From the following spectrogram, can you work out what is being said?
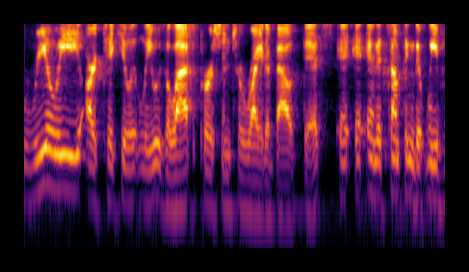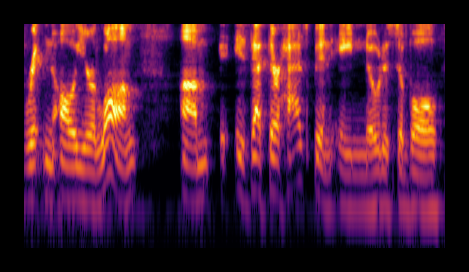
really articulately was the last person to write about this, and it's something that we've written all year long. Um, is that there has been a noticeable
